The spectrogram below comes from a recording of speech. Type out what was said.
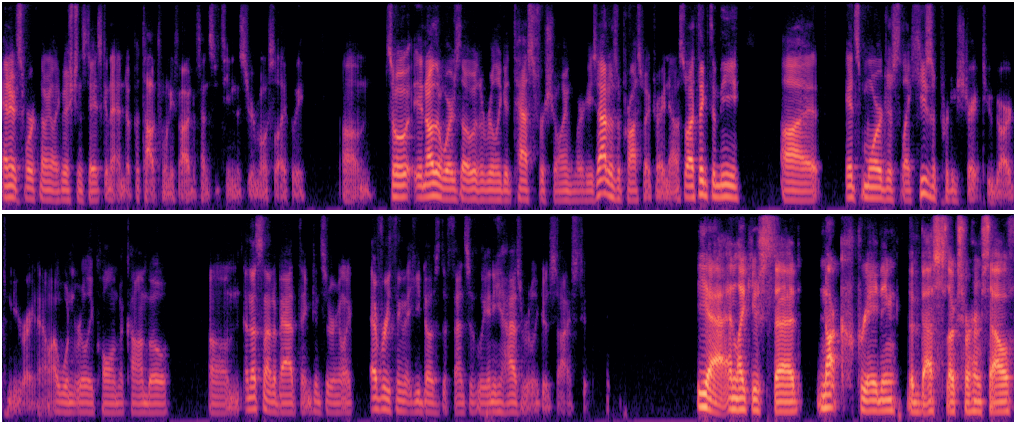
and it's worth knowing like Michigan State is going to end up a top twenty-five defensive team this year, most likely. Um, so in other words, though, it was a really good test for showing where he's at as a prospect right now. So I think to me, uh, it's more just like he's a pretty straight two guard to me right now. I wouldn't really call him a combo. Um, and that's not a bad thing considering like everything that he does defensively, and he has really good size too. Yeah, and like you said, not creating the best looks for himself.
